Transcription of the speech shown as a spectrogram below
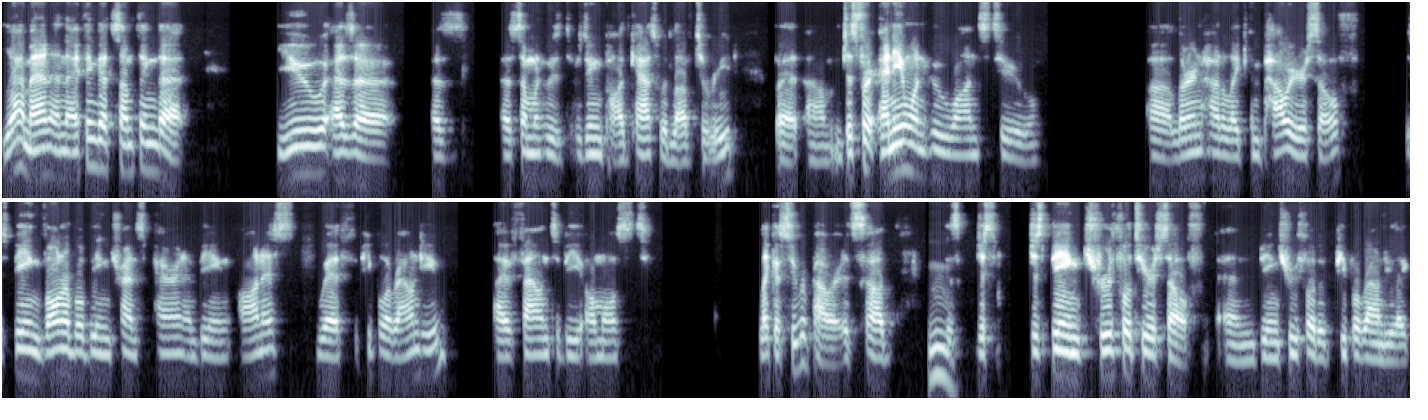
Yeah, man, and I think that's something that you, as a as as someone who's who's doing podcasts, would love to read. But um, just for anyone who wants to uh, learn how to like empower yourself, just being vulnerable, being transparent, and being honest with people around you, I've found to be almost like a superpower. It's called Mm. it's just just being truthful to yourself and being truthful to people around you like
